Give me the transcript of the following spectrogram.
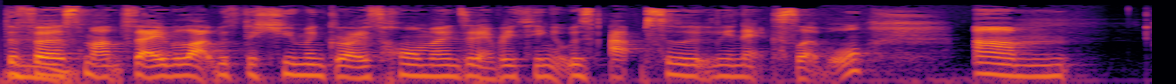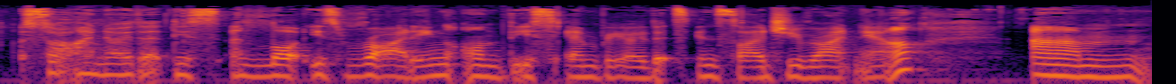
The first month they were like with the human growth hormones and everything, it was absolutely next level. Um, so I know that this a lot is riding on this embryo that's inside you right now. Um,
